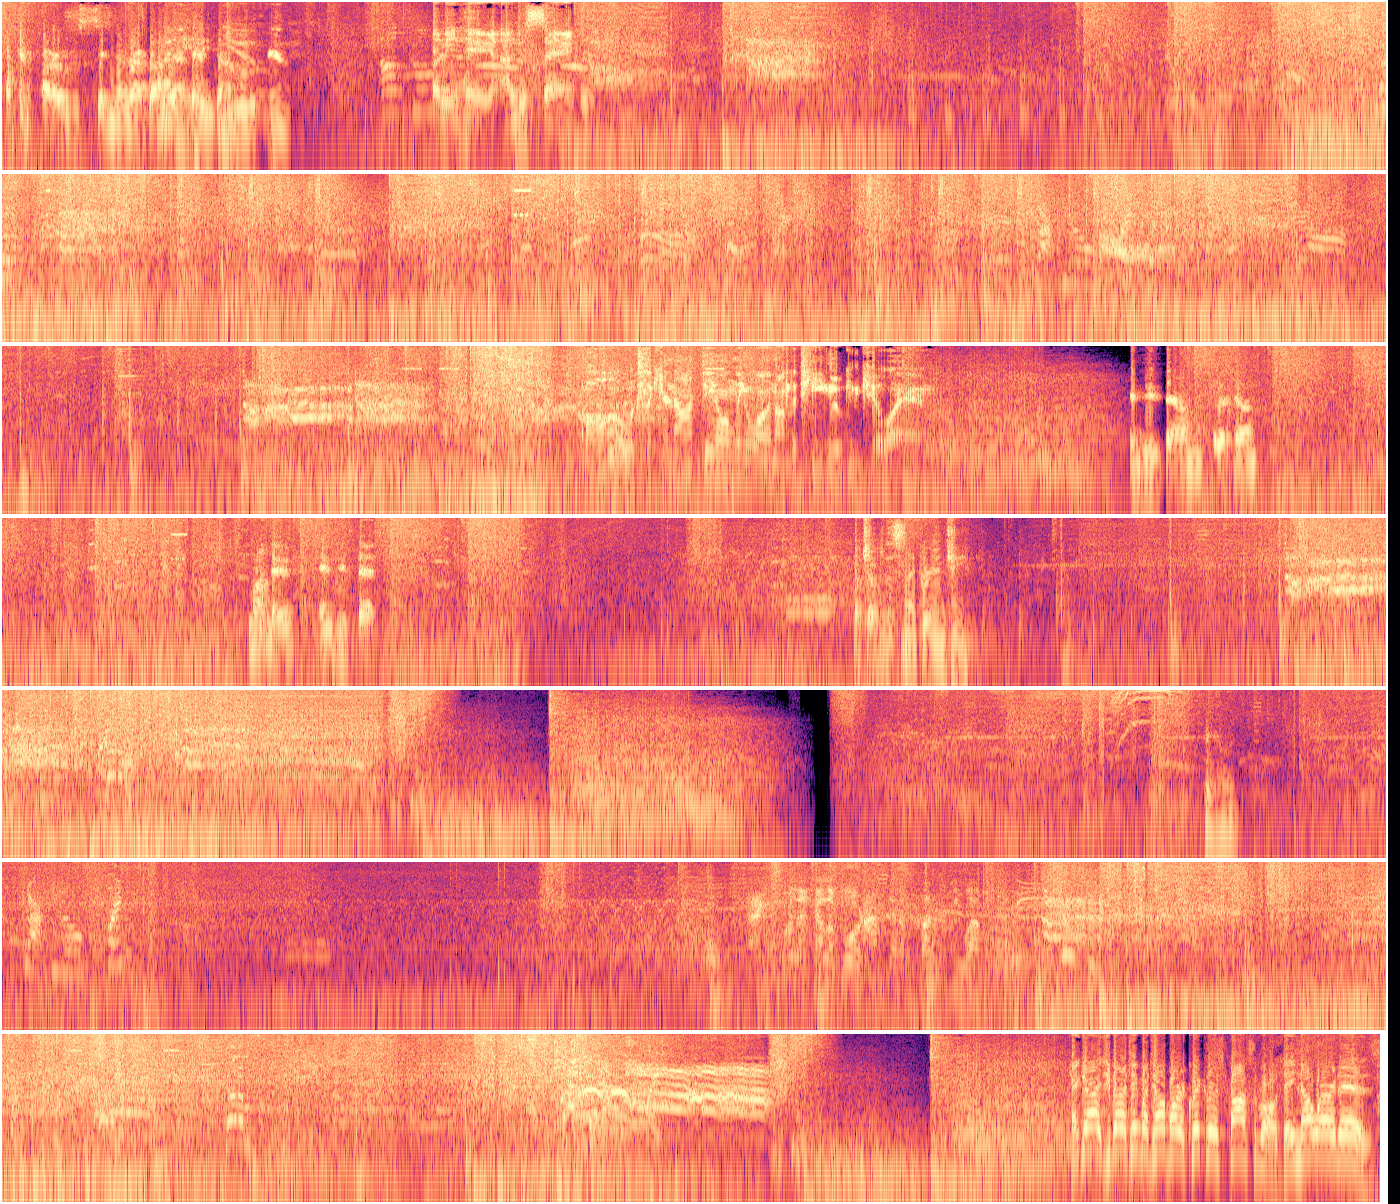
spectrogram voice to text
Fucking pyro was just sitting there right by the I goddamn hate gun. I mean, hey, I'm just saying. 'cause the only one on the team who can kill him. Enzy's down, put it down. Come on, dude. Enzy's dead. Watch out for the sniper, NG. Hey guys, you better take my teleporter quickly as possible. They know where it is.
